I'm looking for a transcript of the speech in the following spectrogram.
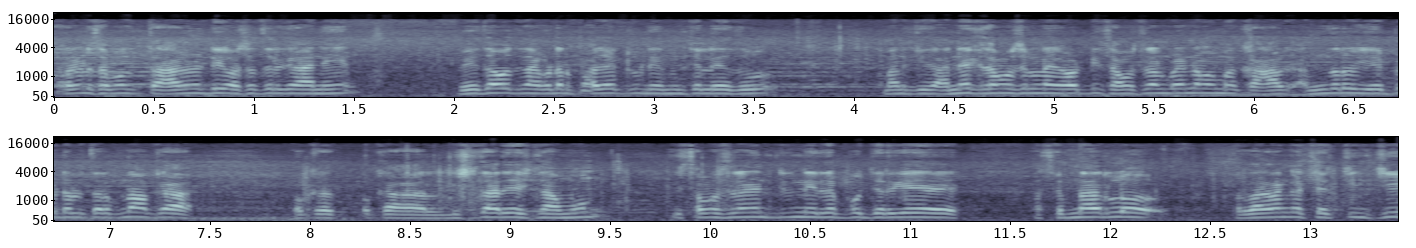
తరగతి సమస్య తాగునీటి వసతులు కానీ వేదావతి నగడం ప్రాజెక్టులు నిర్మించలేదు. మనకి అనేక సమస్యలు ఉన్నాయి కాబట్టి ఈ సమస్యల పైన మనకు అందరూ ఏపీడబ్ల్యూ తరఫున ఒక ఒక ఒక లిస్ట్ తయారు చేసినాము. ఈ సమస్యలన్నింటినీ రేపు జరిగే సెమినార్లో ప్రధానంగా చర్చించి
